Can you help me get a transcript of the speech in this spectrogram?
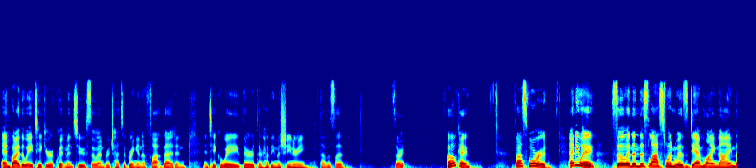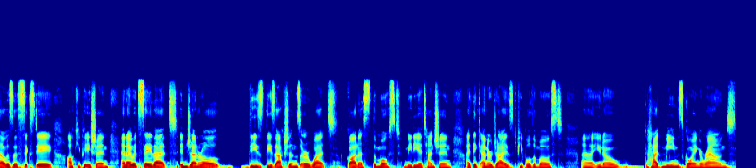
And by the way, take your equipment too. So Enbridge had to bring in a flatbed and, and take away their, their heavy machinery. That was a, sorry? Oh, okay. Fast forward. Anyway, so, and then this last one was Dam Line 9. That was a six day occupation. And I would say that in general, these these actions are what got us the most media attention. I think energized people the most. Uh, you know, had memes going around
